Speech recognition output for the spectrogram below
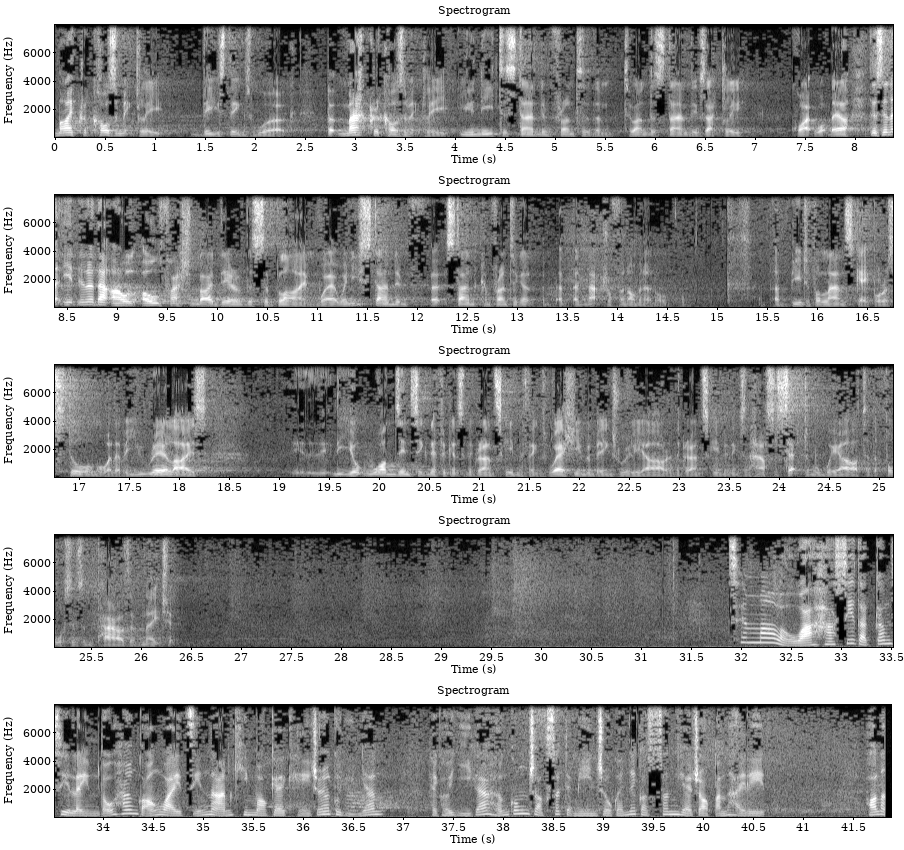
Microcosmically, these things work, but macrocosmically, you need to stand in front of them to understand exactly quite what they are. There's an, you know that old, old-fashioned idea of the sublime, where when you stand, in, uh, stand confronting a, a, a natural phenomenon or a beautiful landscape or a storm or whatever, you realise your one's insignificance in the grand scheme of things, where human beings really are in the grand scheme of things, and how susceptible we are to the forces and powers of nature. 青馬勞話：赫斯特今次嚟唔到香港为展览揭幕嘅其中一个原因，系佢而家喺工作室入面做紧一个新嘅作品系列。可能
